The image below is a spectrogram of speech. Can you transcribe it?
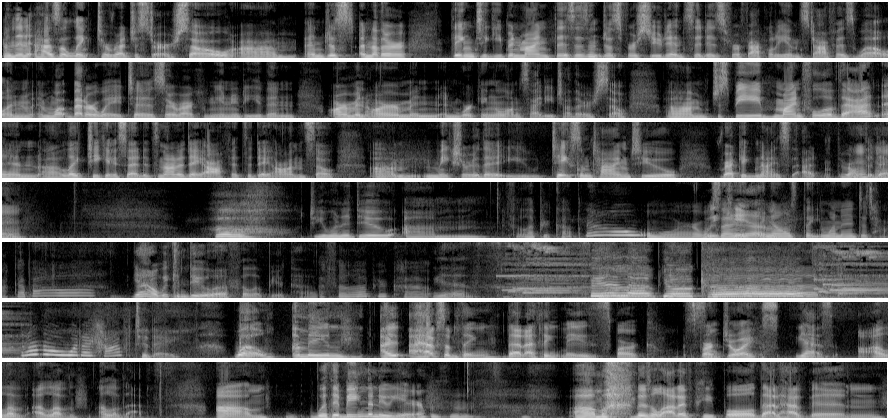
and then it has a link to register. So, um, and just another thing to keep in mind this isn't just for students, it is for faculty and staff as well. And, and what better way to serve our community than arm in arm and, and working alongside each other? So, um, just be mindful of that. And uh, like TK said, it's not a day off, it's a day on. So, um, make sure that you take some time to recognize that throughout the day. Oh, do you want to do um, fill up your cup now, or was We there anything else that you wanted to talk about? Yeah, we can do a fill up your cup. Fill up your cup. Yes. Fill up your cup. I don't know what I have today. Well, I mean, I, I have something that I think may spark Spark joy. yes, I love I love I love that. Um, with it being the new year, um, there's a lot of people that have been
